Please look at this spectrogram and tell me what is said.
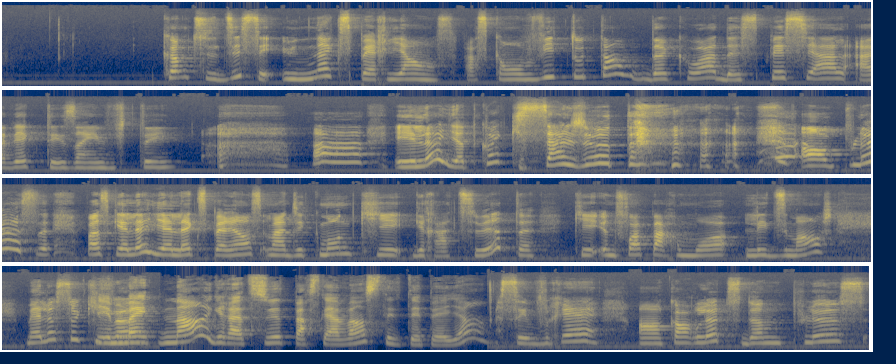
comme tu le dis, c'est une expérience parce qu'on vit tout le temps de quoi de spécial avec tes invités. Ah! Et là, il y a de quoi qui s'ajoute en plus, parce que là, il y a l'expérience Magic Moon qui est gratuite, qui est une fois par mois les dimanches. Mais là, ceux qui, qui est maintenant gratuite parce qu'avant c'était payant. c'est vrai. Encore là, tu donnes plus.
